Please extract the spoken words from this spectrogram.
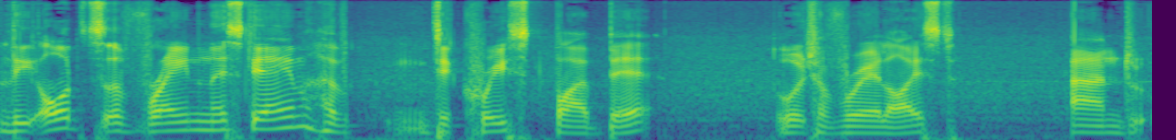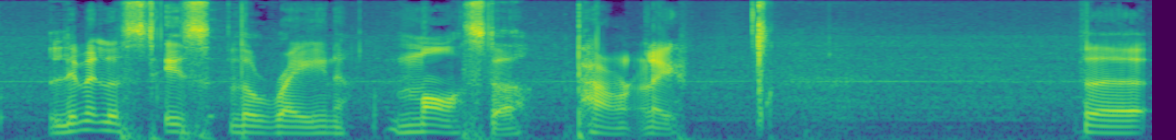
The odds of rain in this game have decreased by a bit, which I've realised. And Limitless is the rain master, apparently. But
